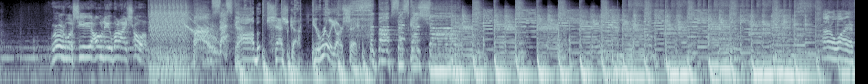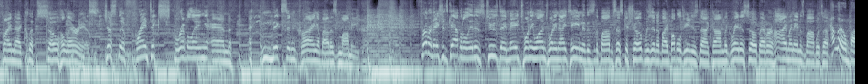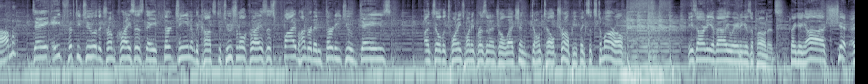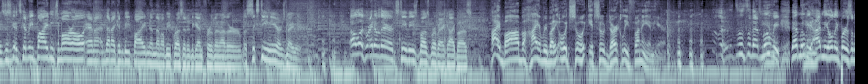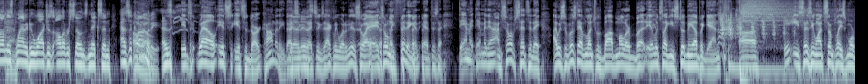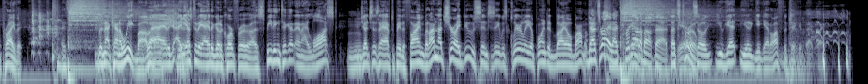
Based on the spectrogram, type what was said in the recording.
The world will see only what I show them. Bob Cesca. Bob Cesca. You really are sick. The Bob Cesca Show. I don't know why I find that clip so hilarious. Just the frantic scribbling and Nixon crying about his mommy. From our nation's capital, it is Tuesday, May 21, 2019, and this is the Bob Cesca Show presented by BubbleGenius.com, the greatest soap ever. Hi, my name is Bob. What's up? Hello, Bob. Day 852 of the Trump crisis, day 13 of the constitutional crisis, 532 days until the 2020 presidential election. Don't tell Trump he thinks it's tomorrow. He's already evaluating his opponents, thinking, ah, shit, it's, just, it's going to be Biden tomorrow, and, I, and then I can beat Biden, and then I'll be president again for another 16 years, maybe. oh, look, right over there, it's TV's Buzz Burbank. Hi, Buzz. Hi, Bob. Hi, everybody. Oh, it's so it's so darkly funny in here. Listen to that movie. That movie. Damn. I'm the only person on this planet who watches Oliver Stone's Nixon as a Oh, no. comedy. As It's well, it's it's a dark comedy. That's Yeah, it is. that's exactly what it is. So I, it's only fitting at, at this. Damn it, damn it, damn it! I'm so upset today. I was supposed to have lunch with Bob Mueller, but it looks like he stood me up again. Uh, he, he says he wants someplace more private. It's been that kind of week, Bob. I had to, I- yesterday I had to go to court for a speeding ticket, and I lost. The judge says I have to pay the fine, but I'm not sure I do since he was clearly appointed by Obama. that's right. I forgot about that. That's Yeah, true. So you get you know, you get off the ticket that way.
